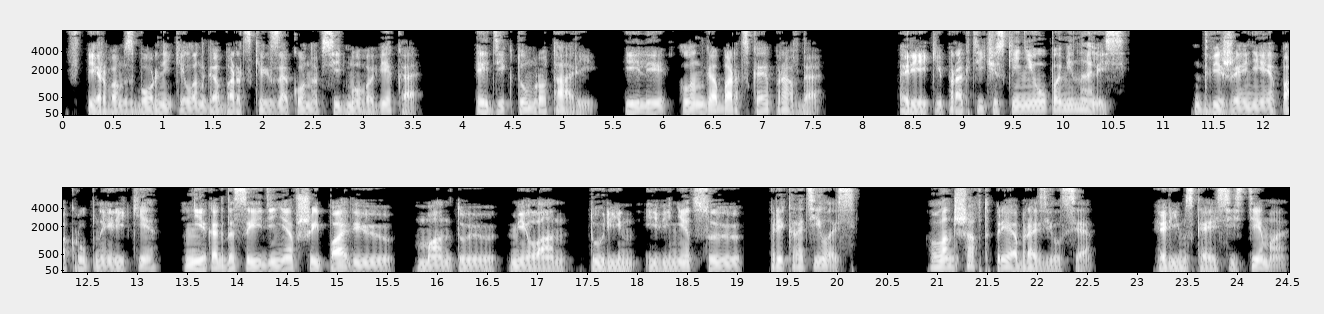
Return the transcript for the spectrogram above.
В первом сборнике лангобардских законов VII века «Эдиктум Ротари» или «Лангобардская правда» реки практически не упоминались. Движение по крупной реке, некогда соединявшей Павию, Мантую, Милан, Турин и Венецию, прекратилась. Ландшафт преобразился. Римская система,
